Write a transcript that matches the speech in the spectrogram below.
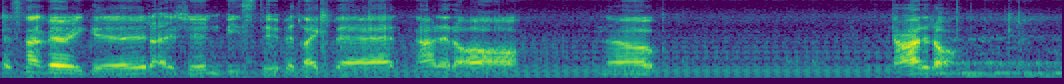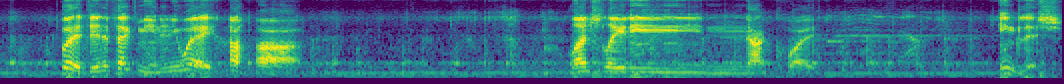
That's not very good. I shouldn't be stupid like that. Not at all. Nope. Not at all. But it didn't affect me in any way. Ha ha. Lunch lady, not quite. English.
